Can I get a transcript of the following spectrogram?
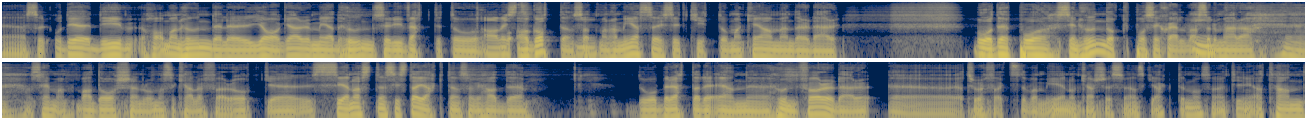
Eh, Så, och det, det ju, har man hund eller jagar med hund så är det ju vettigt att Ja, ha gått den så Mm. att man har med sig sitt kit och man kan ju använda det där både på sin hund och på sig själv. Alltså Mm. de här, eh, vad säger man, bandagen eller vad man ska kalla det för. Och eh, senast den sista jakten som vi hade då berättade en eh, hundförare där, eh, jag tror faktiskt det var med i någon kanske svensk jakt eller någon sån här tidning, att han,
